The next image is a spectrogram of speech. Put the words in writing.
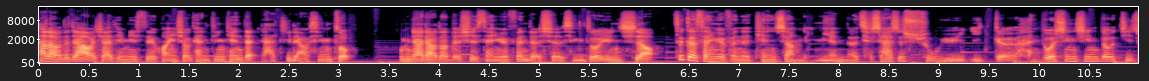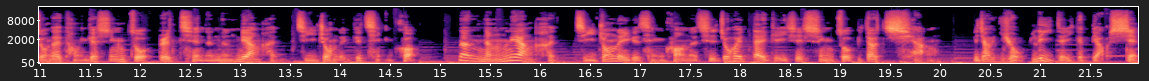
Hello，大家好，我是阿丁米斯，欢迎收看今天的雅提聊星座。我们要聊到的是三月份的蛇星座运势哦。这个三月份的天象里面呢，其实它是属于一个很多星星都集中在同一个星座，而且呢能量很集中的一个情况。那能量很集中的一个情况呢，其实就会带给一些星座比较强、比较有力的一个表现。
